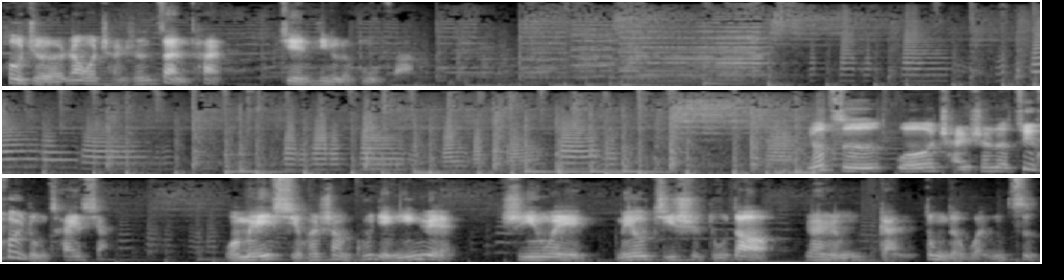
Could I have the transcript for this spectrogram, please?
后者让我产生赞叹，坚定了步伐。由此，我产生了最后一种猜想：我没喜欢上古典音乐，是因为没有及时读到让人感动的文字。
